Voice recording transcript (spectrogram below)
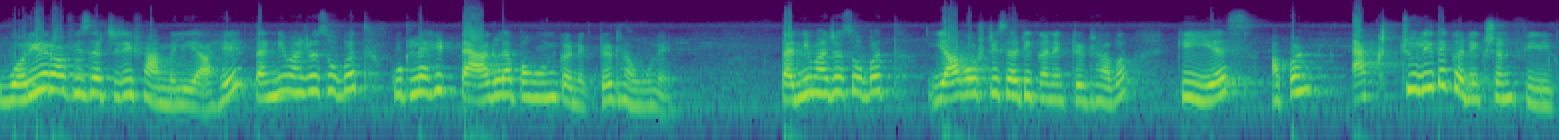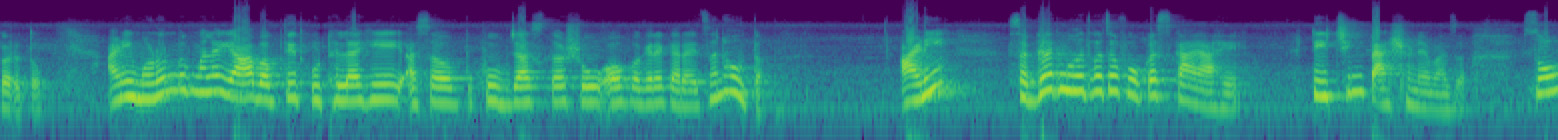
वॉरियर ऑफिसरची जी फॅमिली आहे त्यांनी माझ्यासोबत कुठल्याही टॅगला पाहून कनेक्टेड राहू नये. त्यांनी माझ्यासोबत या गोष्टीसाठी कनेक्टेड राहावं की येस आपण ॲक्च्युली ते कनेक्शन फील करतो. आणि म्हणून मग मला या बाबतीत कुठलंही असं खूप जास्त शो ऑफ वगैरे करायचं नव्हतं. आणि सगळ्यात महत्त्वाचा फोकस काय आहे? टीचिंग पॅशन आहे माझं. सो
